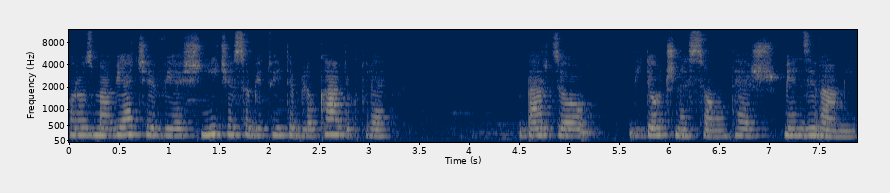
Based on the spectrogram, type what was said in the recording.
porozmawiacie, wyjaśnicie sobie tutaj te blokady, które bardzo widoczne są też między Wami.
